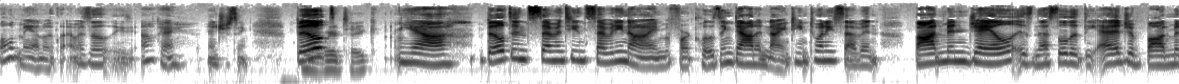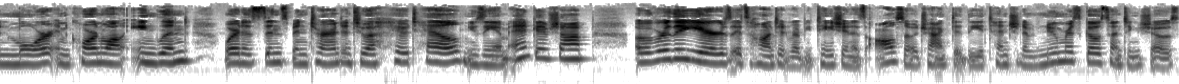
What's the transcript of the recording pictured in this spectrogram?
Old man with glasses. Okay, interesting. Built, Weird take. yeah, built in 1779 before closing down in 1927. Bodmin Jail is nestled at the edge of Bodmin Moor in Cornwall, England, where it has since been turned into a hotel, museum, and gift shop. Over the years, its haunted reputation has also attracted the attention of numerous ghost hunting shows,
